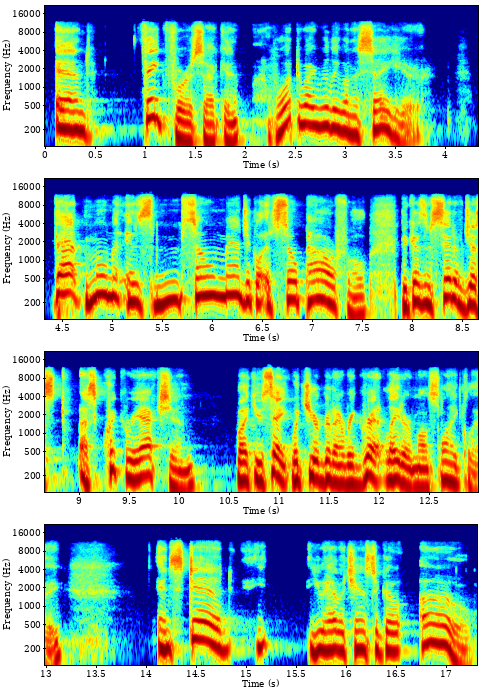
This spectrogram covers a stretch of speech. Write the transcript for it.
and think for a second. What do I really want to say here? that moment is so magical. It's so powerful because instead of just a quick reaction, like you say, which you're going to regret later, most likely, instead, you have a chance to go, oh,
